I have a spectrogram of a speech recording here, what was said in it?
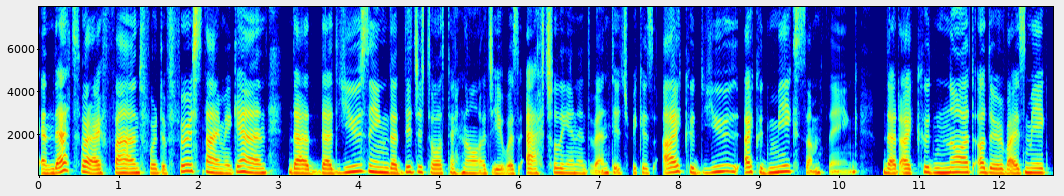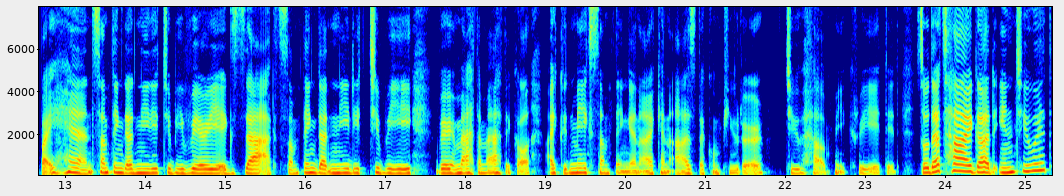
and that's where I found for the first time again that that using the digital technology was actually an advantage because I could use I could make something that I could not otherwise make by hand, something that needed to be very exact, something that needed to be very mathematical. I could make something and I can ask the computer to help me create it. So that's how I got into it.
